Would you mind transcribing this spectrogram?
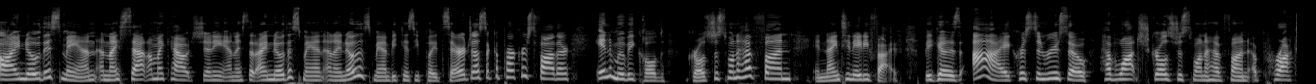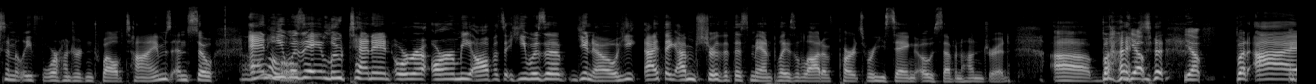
I know this man. And I sat on my couch, Jenny, and I said, I know this man. And I know this man because he played Sarah Jessica Parker's father in a movie called Girls Just Want to Have Fun in 1985. Because I, Kristin Russo, have watched Girls Just Want to Have Fun approximately 412 times. And so, and he was Oh. a lieutenant or an army officer. He was a, you know, he, I think, I'm sure that this man plays a lot of parts where he's saying, oh, 700. Uh, but, Yep. Yep. But I,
